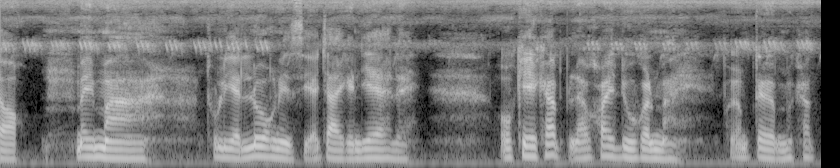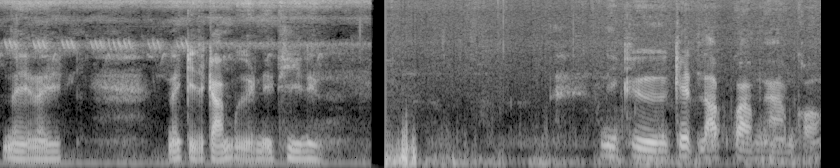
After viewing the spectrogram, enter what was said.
ดอกไม่มาทุเรียนร่วงนี่เสียใจกันแย่เลย โอเคครับ แล้วค่อยดูกันใหม่ เพิ่มเติมนะครับในในในกิจกรรมอื่นอีกทีหนึ่ง นี่คือเคล็ดลับความงามของ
